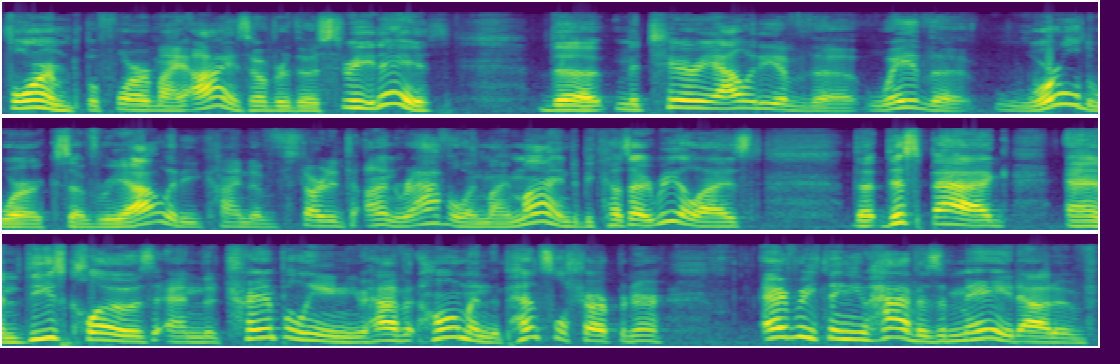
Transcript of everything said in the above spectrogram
formed before my eyes over those three days, the materiality of the way the world works, of reality, kind of started to unravel in my mind because I realized that this bag and these clothes and the trampoline you have at home and the pencil sharpener, everything you have is made out of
